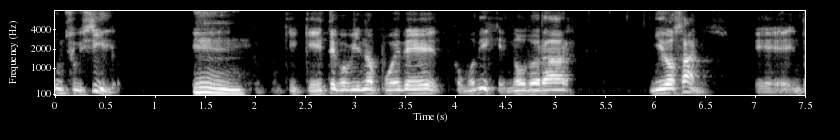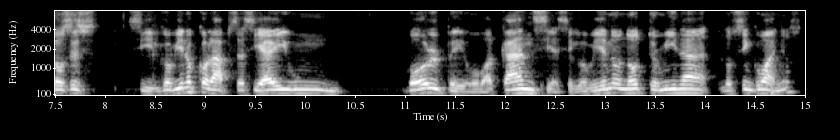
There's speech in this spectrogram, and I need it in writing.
un suicidio. Mm que, este gobierno puede, como dije, no durar ni dos años. Eh, entonces, si el gobierno colapsa, si hay un golpe o vacancia, si el gobierno no termina los cinco años,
